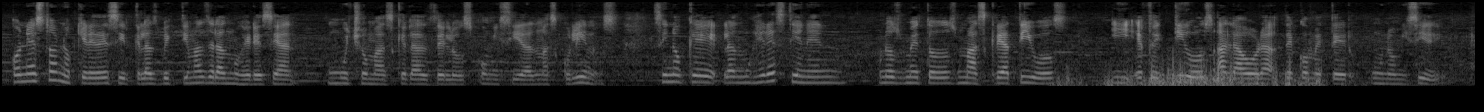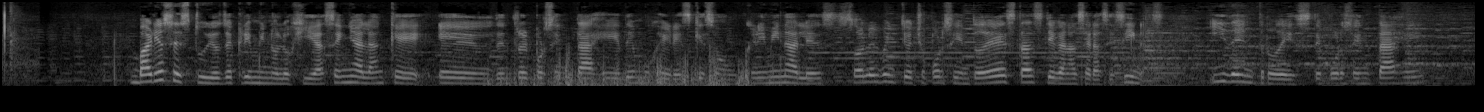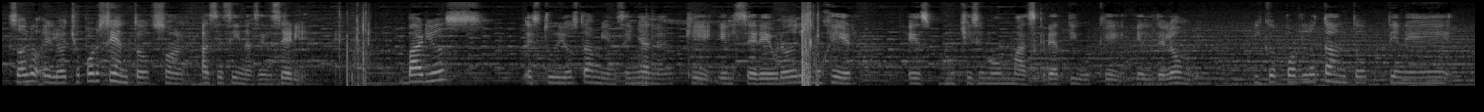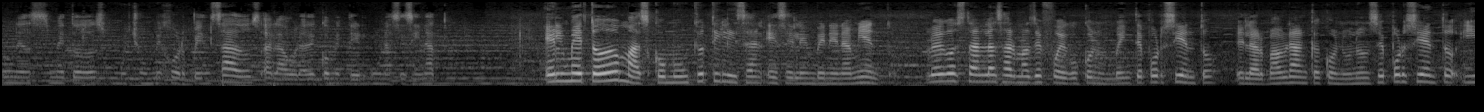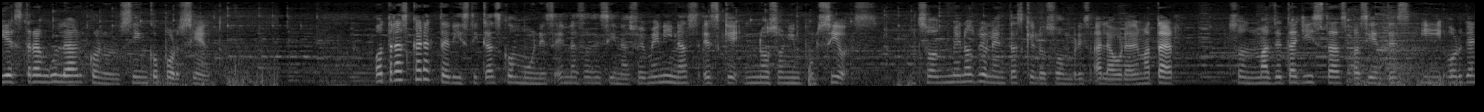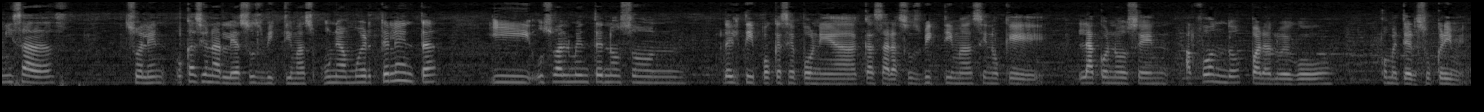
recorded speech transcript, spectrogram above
Con esto no quiere decir que las víctimas de las mujeres sean mucho más que las de los homicidas masculinos, sino que las mujeres tienen unos métodos más creativos y efectivos a la hora de cometer un homicidio. Varios estudios de criminología señalan que dentro del porcentaje de mujeres que son criminales, solo el 28% de estas llegan a ser asesinas y dentro de este porcentaje, solo el 8% son asesinas en serie. Varios estudios también señalan que el cerebro de la mujer es muchísimo más creativo que el del hombre y que por lo tanto tiene unos métodos mucho mejor pensados a la hora de cometer un asesinato. El método más común que utilizan es el envenenamiento. Luego están las armas de fuego con un 20%, el arma blanca con un 11% y estrangular con un 5%. Otras características comunes en las asesinas femeninas es que no son impulsivas, son menos violentas que los hombres a la hora de matar, son más detallistas, pacientes y organizadas, suelen ocasionarle a sus víctimas una muerte lenta y usualmente no son del tipo que se pone a cazar a sus víctimas, sino que la conocen a fondo para luego cometer su crimen.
